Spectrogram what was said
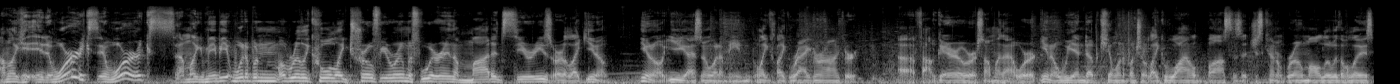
I'm like, it, works, it works. I'm like, maybe it would have been a really cool like trophy room if we were in a modded series or like, you know, you know, you guys know what I mean, like like Ragnarok or uh, Valguero or something like that, where you know we end up killing a bunch of like wild bosses that just kind of roam all over the place.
